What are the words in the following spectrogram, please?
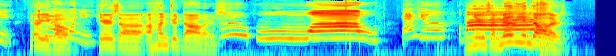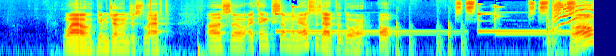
money. Here Give you go. money. Here's a a hundred dollars. Wow. Thank you. Goodbye. And here's a million dollars. Wow, Kim Jong Un just left. Uh, so I think someone else is at the door. Oh. Hello?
